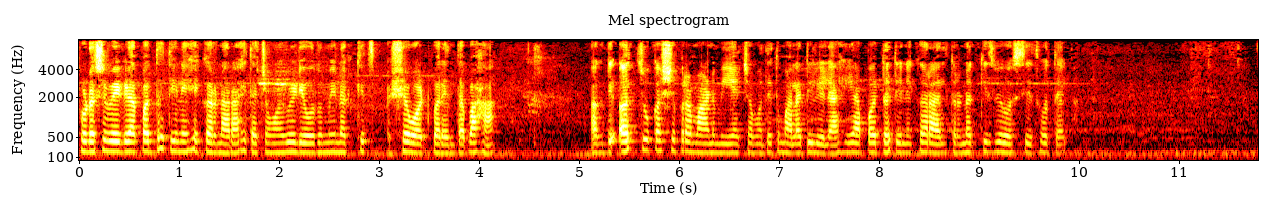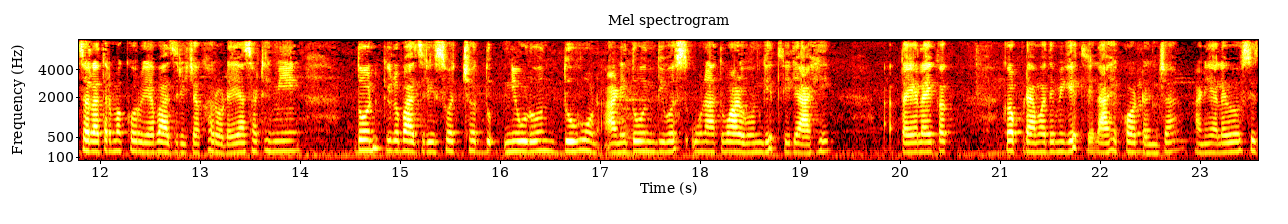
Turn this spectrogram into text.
थोडंसं वेगळ्या पद्धतीने हे करणार आहे त्याच्यामुळे व्हिडिओ तुम्ही नक्कीच शेवटपर्यंत पहा. अगदी अचूक असे प्रमाण मी याच्यामध्ये तुम्हाला दिलेलं आहे. या पद्धतीने कराल तर नक्कीच व्यवस्थित होतील चला तर मग करूया बाजरीच्या खरोड्या. यासाठी मी दोन किलो बाजरी स्वच्छ दु निवडून धुवून आणि दोन दिवस उन्हात वाळवून घेतलेली आहे. आता याला एका कपड्यामध्ये मी घेतलेला आहे कॉटनच्या आणि याला व्यवस्थित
